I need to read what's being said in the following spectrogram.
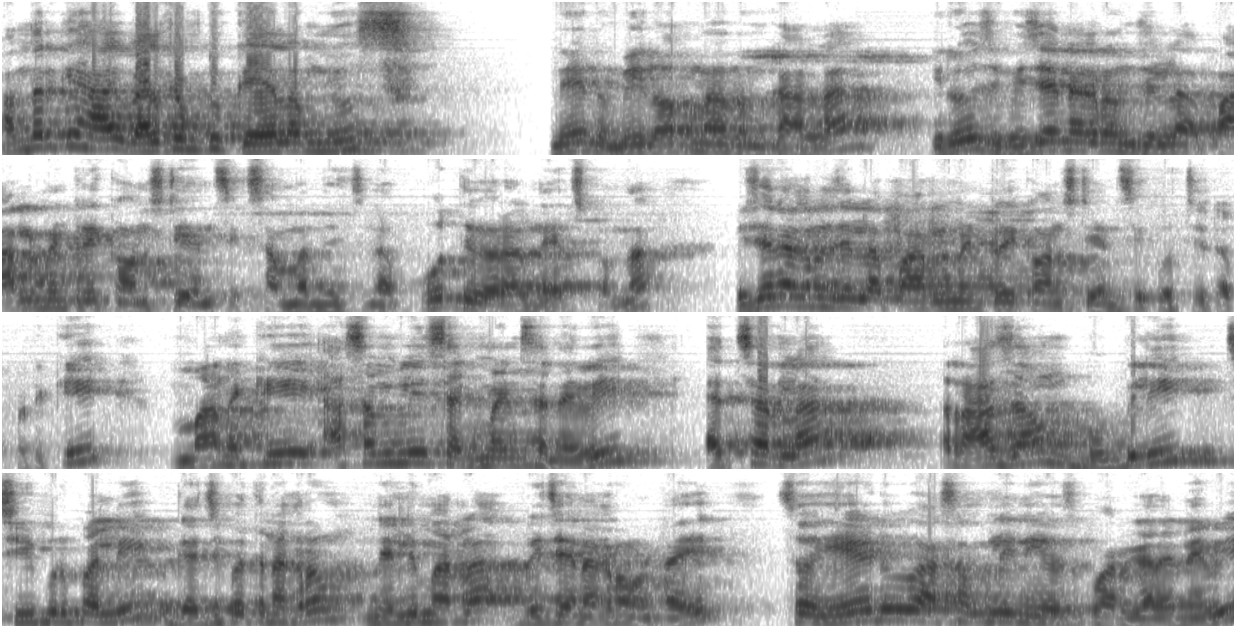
అందరికీ hi welcome to KLM news. నేను మీ లోకనాథం కాళ్ళ. ఈరోజు విజయనగరం జిల్లా పార్లమెంటరీ కాన్స్టిట్యుయెన్సీకి సంబంధించిన పూర్తి వివరాలు నేర్చుకుందాం. విజయనగరం జిల్లా పార్లమెంటరీ కాన్స్టిట్యుయెన్సీకి వచ్చేటప్పటికి మనకి అసెంబ్లీ సెగ్మెంట్స్ అనేవి హెచ్చర్ల రాజాం బుబ్బిలి చీపురుపల్లి గజపతి నగరం నెల్లిమర్ల విజయనగరం ఉంటాయి. సో ఏడు అసెంబ్లీ నియోజకవర్గాలు అనేవి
